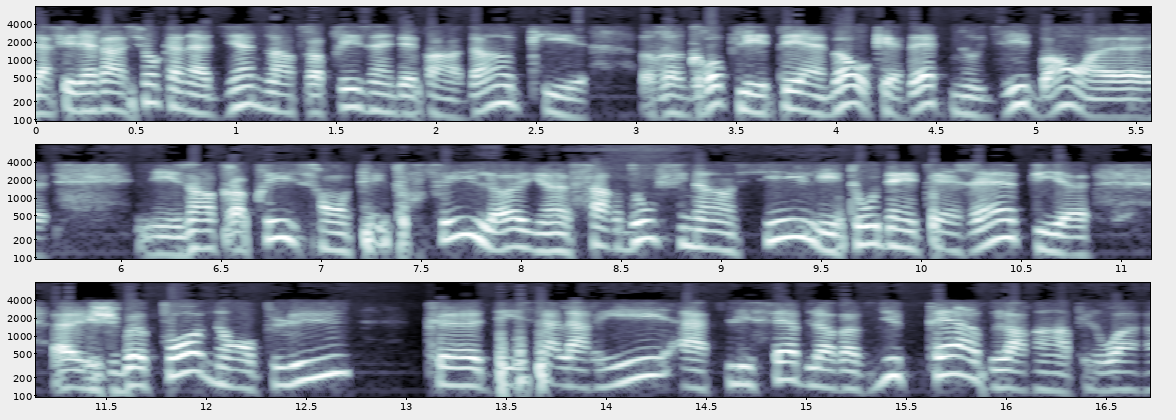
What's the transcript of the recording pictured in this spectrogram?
la Fédération canadienne de l'entreprise indépendante, qui regroupe les PME au Québec, nous dit bon, euh, les entreprises sont étouffées. Là, il y a un fardeau financier, les taux d'intérêt. Puis, euh, euh, je veux pas non plus que des salariés à plus faible revenu perdent leur emploi.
